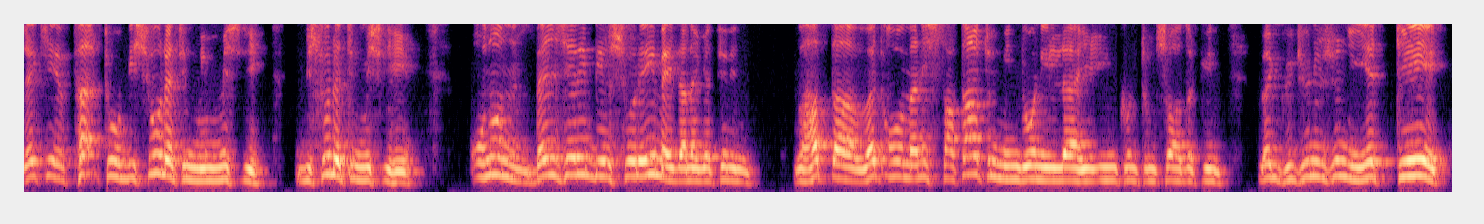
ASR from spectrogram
de ki fe'tu bi suretin min misli bi suretin mislihi onun benzeri bir sureyi meydana getirin. Ve hatta ved'u men istata'tum min dunillahi in kuntum sadıkin ve gücünüzün yettiği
